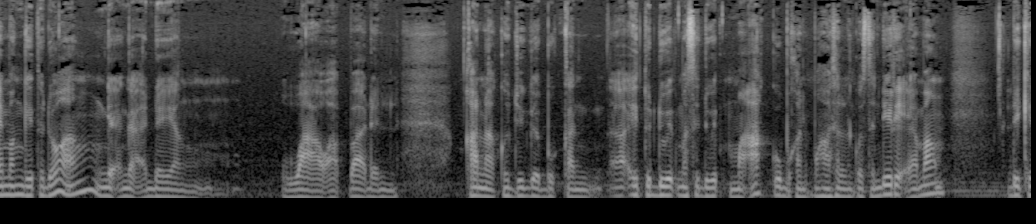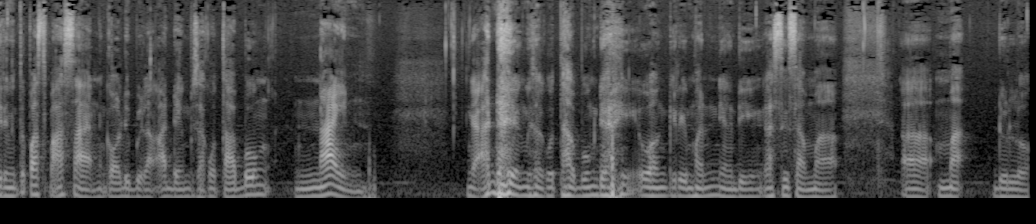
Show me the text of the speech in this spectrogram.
emang gitu doang nggak nggak ada yang wow apa dan karena aku juga bukan uh, itu duit masih duit emak aku bukan penghasilanku sendiri emang dikirim itu pas-pasan. Kalau dibilang ada yang bisa aku tabung nine nggak ada yang bisa aku tabung dari uang kiriman yang dikasih sama uh, emak dulu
